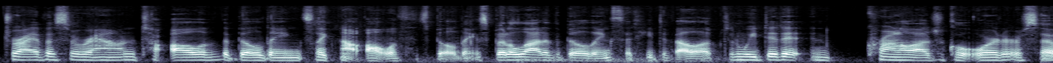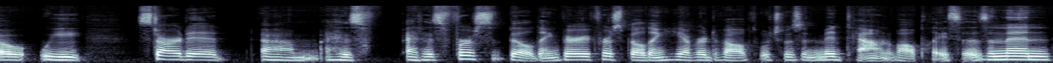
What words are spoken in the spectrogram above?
drive us around to all of the buildings, like not all of his buildings, but a lot of the buildings that he developed, and we did it in chronological order. So we started um, his at his first building, very first building he ever developed, which was in Midtown of all places, and then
